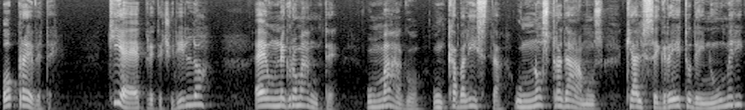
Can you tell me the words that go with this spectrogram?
o prevete. Chi è prete Cirillo? È un negromante, un mago, un cabalista, un Nostradamus che ha il segreto dei numeri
